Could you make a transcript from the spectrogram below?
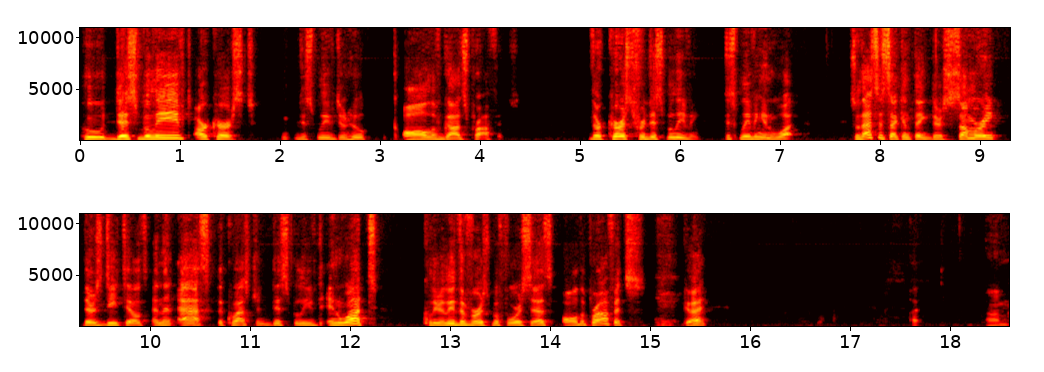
who disbelieved are cursed. Disbelieved in who? All of God's prophets. They're cursed for disbelieving. Disbelieving in what? So that's the second thing. There's summary, there's details, and then ask the question disbelieved in what? Clearly, the verse before says all the prophets. Okay? Um,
